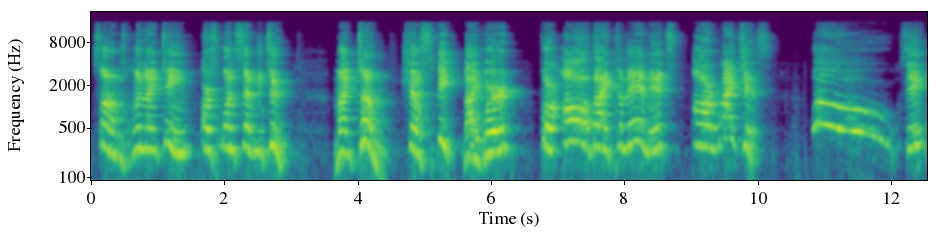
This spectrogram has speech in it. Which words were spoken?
Psalms 119, verse 172. My tongue shall speak thy word for all thy commandments are righteous. Woo! See?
